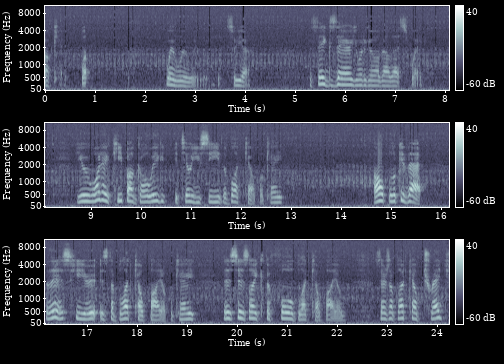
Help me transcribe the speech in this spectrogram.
Okay. Well. Wait, wait, wait, wait, wait. So yeah. The thing's there, you want to go about this way. You want to keep on going until you see the blood kelp, okay? Oh, look at that. This here is the blood kelp biome, okay? This is like the full blood kelp biome. There's a blood kelp trench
